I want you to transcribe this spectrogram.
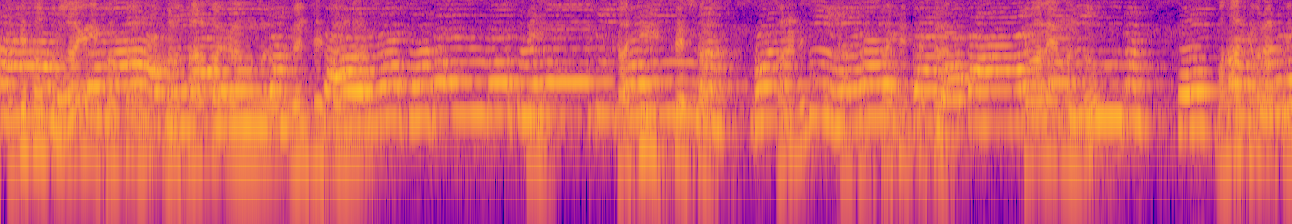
ప్రతి సంవత్సరం లాగా ఈ సంవత్సరం మన సారప గ్రామంలో వేంచేసి ఉన్న శ్రీ కాశీ విశ్వేశ్వర అవునండి? కాశీ విశ్వేశ్వర శివాలయం నందు మహాశివరాత్రి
